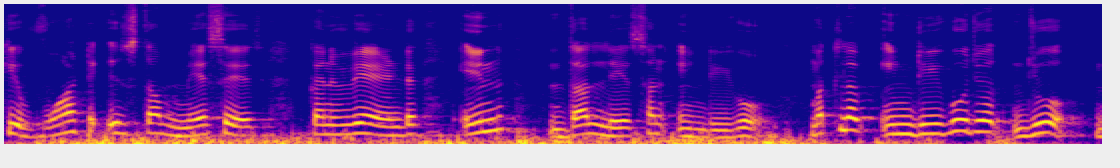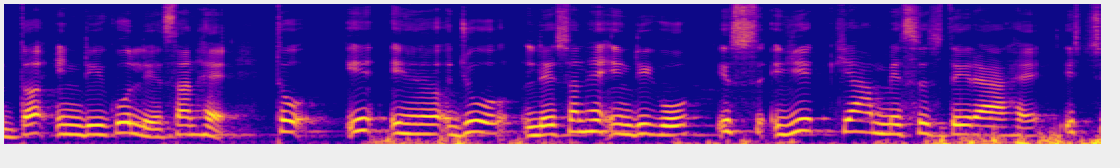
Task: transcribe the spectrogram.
कि what is the message conveyed in the lesson Indigo मतलब इंडिगो जो जो द इंडिगो लेसन है तो जो लेसन है इंडिगो इस ये क्या मैसेज दे रहा है? इस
